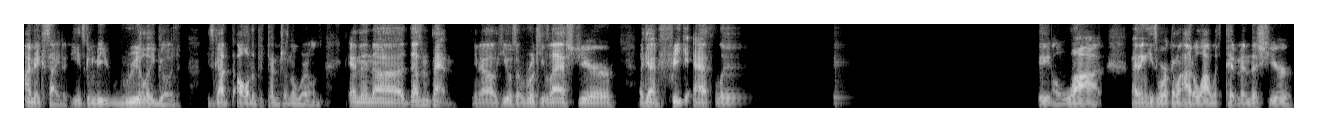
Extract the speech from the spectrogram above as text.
I'm excited. He's going to be really good. He's got all the potential in the world. And then uh Dezmon Patmon, you know, he was a rookie last year. Again, freak athlete. A lot. I think he's working out a lot with Pittman this year.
